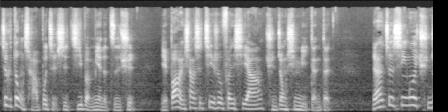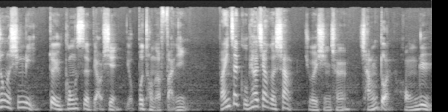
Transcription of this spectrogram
这个洞察不只是基本面的资讯，也包含像是技术分析啊、群众心理等等。然而，这是因为群众的心理对于公司的表现有不同的反应，反映在股票价格上，就会形成长短红绿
